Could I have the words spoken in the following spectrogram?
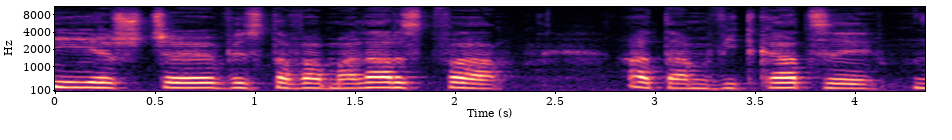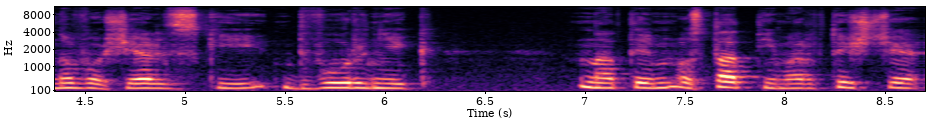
I jeszcze wystawa malarstwa, a tam Witkacy, Nowosielski, Dwórnik. Na tym ostatnim artyście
